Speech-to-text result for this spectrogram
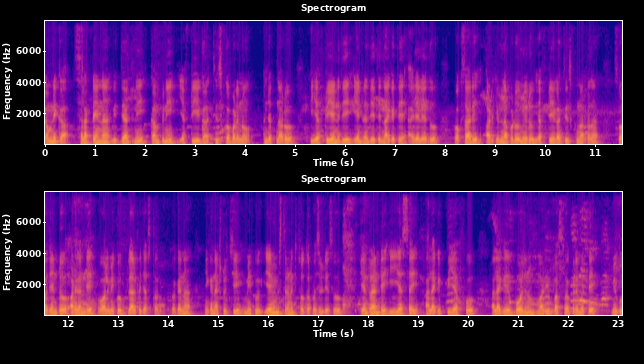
గమనిక సెలెక్ట్ అయిన విద్యార్థిని కంపెనీ ఎఫ్టీఈగా తీసుకోబడను అని చెప్తున్నారు. ఈ ఎఫ్టీఈ అనేది ఏంటనేది అయితే నాకైతే ఐడియా లేదు. ఒకసారి అక్కడికి వెళ్ళినప్పుడు మీరు ఎఫ్టీఈగా తీసుకున్నారు కదా సో అదేంటో అడగండి వాళ్ళు మీకు క్లారిఫై చేస్తారు. ఓకేనా? ఇంకా నెక్స్ట్ వచ్చి మీకు ఏమేమి ఇస్తారనేది చూద్దాం ఫెసిలిటీస్ ఏంట్రా అంటే ఈఎస్ఐ అలాగే పిఎఫ్ అలాగే భోజనం మరియు బస్సు సౌకర్యం అయితే మీకు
